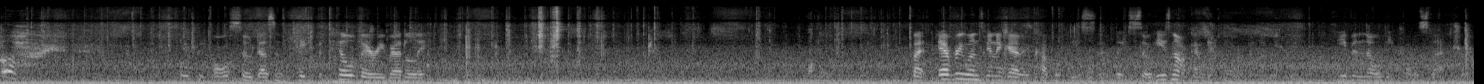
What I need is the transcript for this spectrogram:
Oh. Opie also doesn't take the pill very readily. But everyone's going to get a couple pieces at least, so he's not going to get more than even though he pulls that trick.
